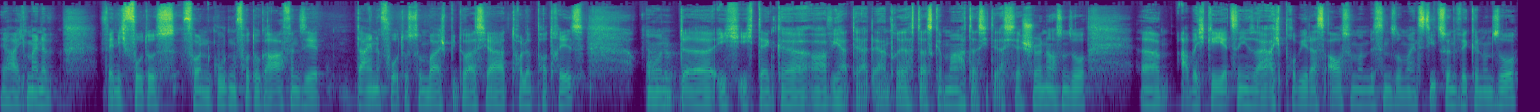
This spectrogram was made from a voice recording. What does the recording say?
Ja, ich meine, wenn ich Fotos von guten Fotografen sehe, deine Fotos zum Beispiel, du hast ja tolle Porträts und äh, ich, ich denke, oh, wie hat der, der Andreas das gemacht? Das sieht das sehr schön aus und so. Ähm, aber ich gehe jetzt nicht und sage, ah, ich probiere das aus, um ein bisschen so meinen Stil zu entwickeln und so,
